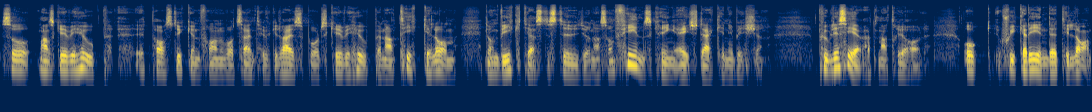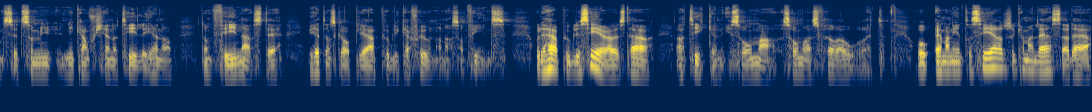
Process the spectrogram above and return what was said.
Så man skrev ihop, ett par stycken från vårt Scientific Advice Board skrev ihop en artikel om de viktigaste studierna som finns kring HDAC inhibition. Publicerat material och skickade in det till Lancet som ni kanske känner till är en av de finaste vetenskapliga publikationerna som finns. Och det här publicerades där artikeln i sommar, somras förra året. Och är man intresserad så kan man läsa där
